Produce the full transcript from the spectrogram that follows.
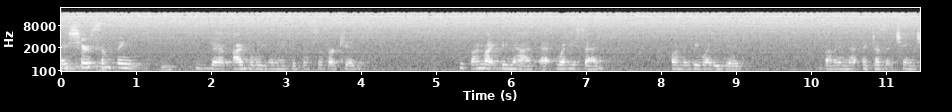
I share something that I believe in. I did this with our kids. Because I might be mad at what he said, or maybe what he did, but ne- it doesn't change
